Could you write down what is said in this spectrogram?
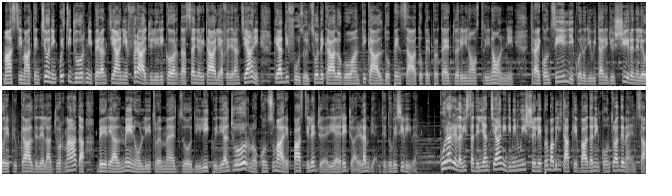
Massima attenzione in questi giorni per anziani e fragili, ricorda Senior Italia Federanziani, che ha diffuso il suo decalogo anticaldo pensato per proteggere i nostri nonni. Tra i consigli, quello di evitare di uscire nelle ore più calde della giornata, bere almeno un litro e mezzo di liquidi al giorno, consumare pasti leggeri e aereggiare l'ambiente dove si vive. Curare la vista degli anziani diminuisce le probabilità che vadano incontro a demenza.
